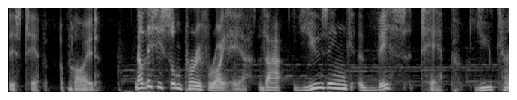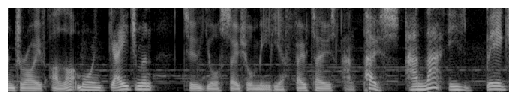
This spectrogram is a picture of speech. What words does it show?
this tip applied. Now, this is some proof right here that using this tip, you can drive a lot more engagement to your social media photos and posts. And that is big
